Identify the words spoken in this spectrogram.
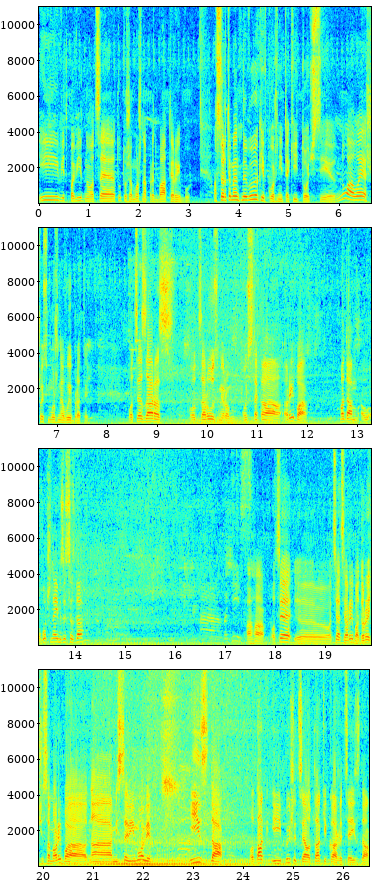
І відповідно це тут уже можна придбати рибу. Асортимент невеликий в кожній такій точці, ну але щось можна вибрати. Оце зараз, от за розміром, ось така риба. Мадам, what's name this is да? Ага, оце, е, оця ця риба, до речі, сама риба на місцевій мові ізда. Отак і пишеться, отак і кажеться ізда.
